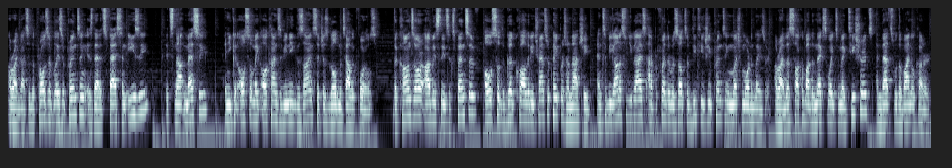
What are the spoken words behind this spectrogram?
Alright guys, so the pros of laser printing is that it's fast and easy, it's not messy, and you can also make all kinds of unique designs such as gold metallic foils. The cons are obviously it's expensive. Also, the good quality transfer papers are not cheap. And to be honest with you guys, I prefer the results of DTG printing much more than laser. Alright, let's talk about the next way to make t-shirts, and that's with a vinyl cutter.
